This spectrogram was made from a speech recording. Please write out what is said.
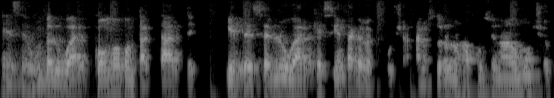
En segundo lugar, cómo contactarte. Y en tercer lugar, que sienta que lo escucha. A nosotros nos ha funcionado mucho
